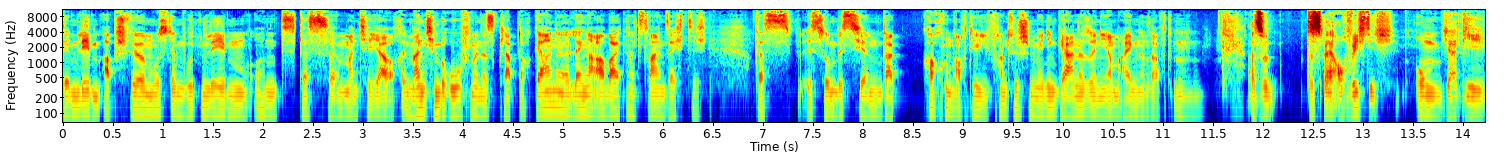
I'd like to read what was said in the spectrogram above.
dem Leben abschwören muss, dem guten Leben und dass äh, manche ja auch in manchen Berufen, wenn es klappt, auch gerne länger arbeiten als 62. Das ist so ein bisschen, da kochen auch die französischen Medien gerne so in ihrem eigenen Saft. Mhm. Also das wäre auch wichtig, um ja die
